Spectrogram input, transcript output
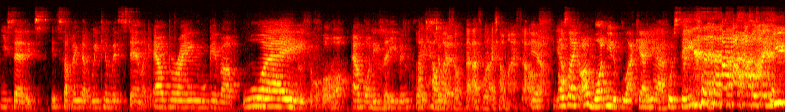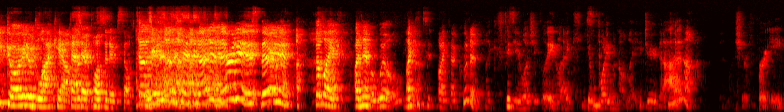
you said, it's it's something that we can withstand. Like our brain will give up way Way before before. our bodies Mhm. are even close I tell to myself that. That's what I tell myself. it. Yeah. I was like, I want you to black out, Yeah. you pussy. I was like, you go to blackout. That's her positive self talk. That's that is there it is, there it is. But like, I never will. Like Yeah. it's like I couldn't. like physiologically, like your body would not let you do that Yeah. unless you're a freak.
